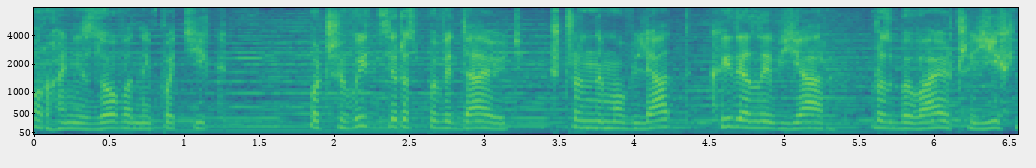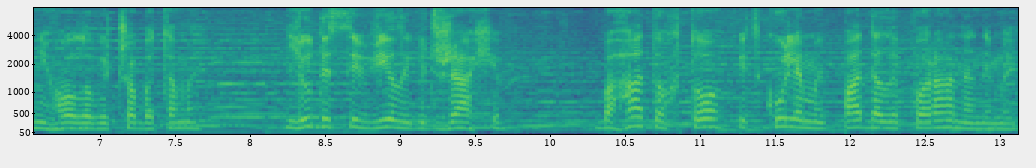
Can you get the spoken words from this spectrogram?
організований потік. Очевидці розповідають, що немовлят кидали в яр, розбиваючи їхні голови чоботами. Люди сивіли від жахів. Багато хто під кулями падали пораненими,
